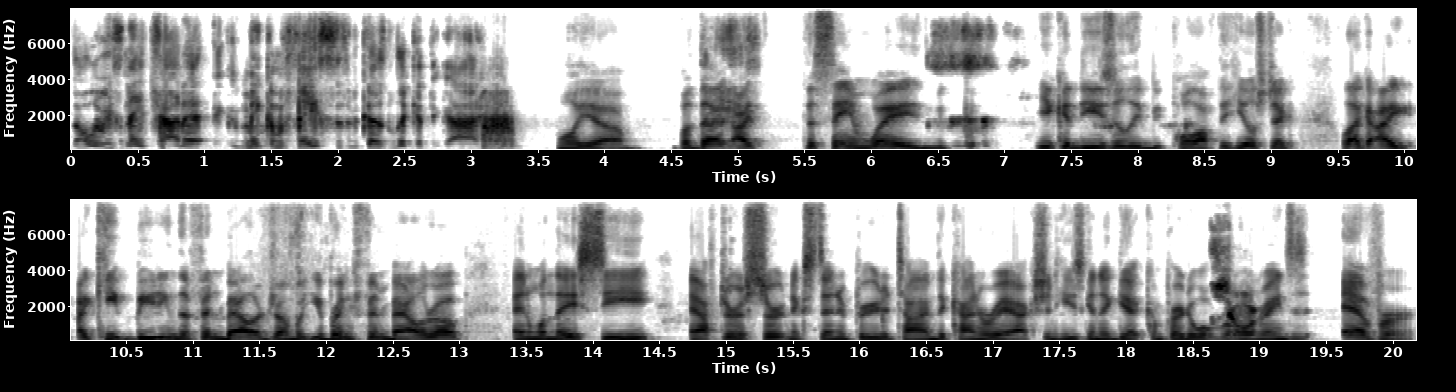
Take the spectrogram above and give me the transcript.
The only reason they try to make him face is because look at the guy. Well, yeah, but that I the same way you could easily be, pull off the heel stick. Like I, I keep beating the Finn Balor drum, but you bring Finn Balor up, and when they see after a certain extended period of time the kind of reaction he's going to get compared to what Sure. Roman Reigns is ever,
